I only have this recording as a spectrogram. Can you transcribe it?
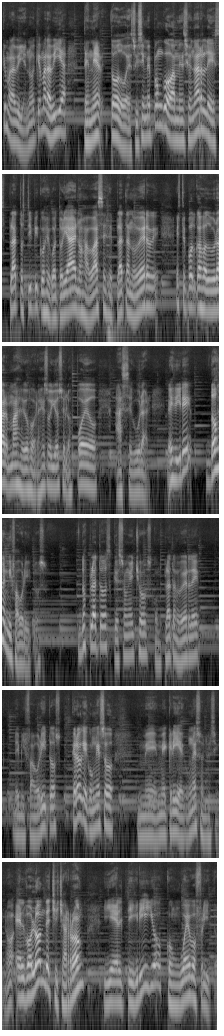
Qué maravilla, ¿no? Qué maravilla tener todo eso. Y si me pongo a mencionarles platos típicos ecuatorianos a bases de plátano verde, este podcast va a durar más de dos horas. Eso yo se los puedo asegurar. Les diré dos de mis favoritos. Dos platos que son hechos con plátano verde de mis favoritos. Creo que con eso me, me crié, con eso nací, ¿no? El bolón de chicharrón y el tigrillo con huevo frito.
